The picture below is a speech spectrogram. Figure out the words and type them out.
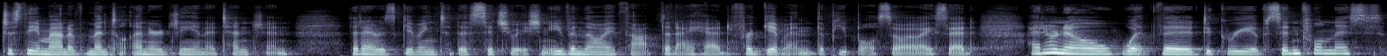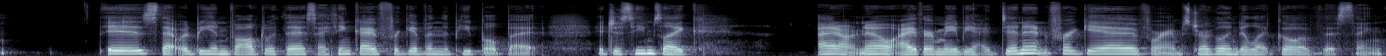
just the amount of mental energy and attention that I was giving to this situation, even though I thought that I had forgiven the people. So I said, I don't know what the degree of sinfulness is that would be involved with this. I think I've forgiven the people, but it just seems like I don't know, either maybe I didn't forgive or I'm struggling to let go of this thing.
